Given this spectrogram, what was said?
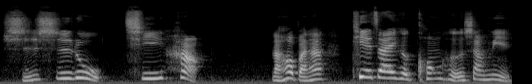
石狮路七号，然后把它贴在一个空盒上面。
